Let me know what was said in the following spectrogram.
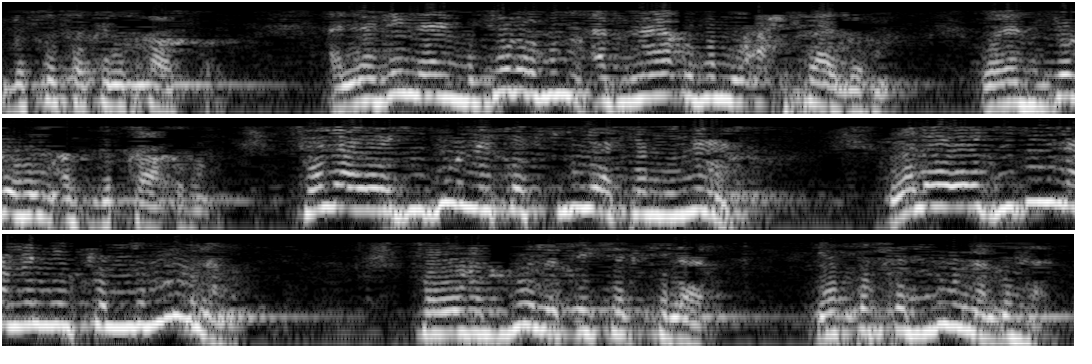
بصفة خاصة. الذين يهجرهم أبناؤهم وأحفادهم ويهجرهم أصدقاؤهم. فلا يجدون تسلية ما ولا يجدون من يكلمونه. فيربون تلك الكلاب يتسلون بها.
